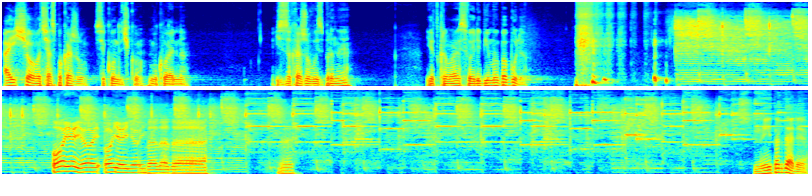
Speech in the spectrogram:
А еще вот сейчас покажу, секундочку, буквально. И захожу в избранное и открываю свою любимую бабулю. Ой-ой-ой, ой-ой-ой. Да-да-да. Ну и так далее.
